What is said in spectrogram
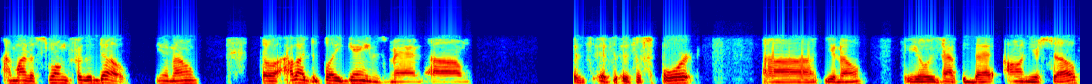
I might have swung for the dough. You know, so I like to play games, man. Um, it's it's, it's a sport. Uh, you know, you always have to bet on yourself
